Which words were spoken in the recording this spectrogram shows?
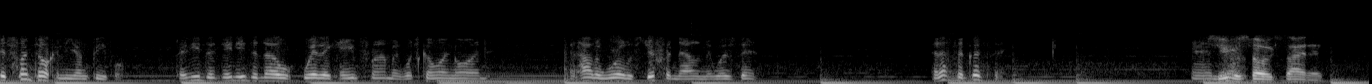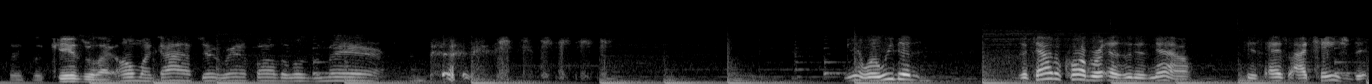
it's fun talking to young people. They need to they need to know where they came from and what's going on, and how the world is different now than it was then. And that's a good thing. And, she uh, was so excited. The, the kids were like, "Oh my gosh, your grandfather was the mayor." yeah, well, we did. The town of Carrboro, as it is now, is as I changed it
